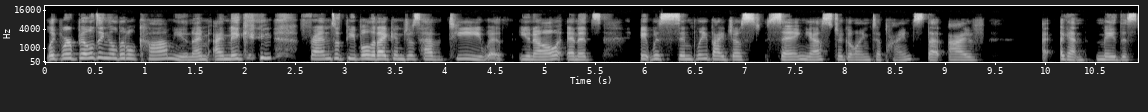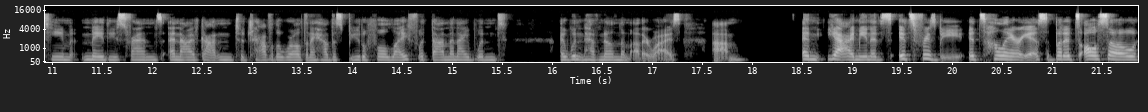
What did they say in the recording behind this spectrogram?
Like we're building a little commune. I'm i'm making friends with people that i can just have tea with you know? And it's it was simply by just saying yes to going to pints that i've again made this team made these friends and i've gotten to travel the world and i have this beautiful life with them and i wouldn't i wouldn't have known them otherwise. Um and yeah i mean it's it's frisbee. It's hilarious but it's also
